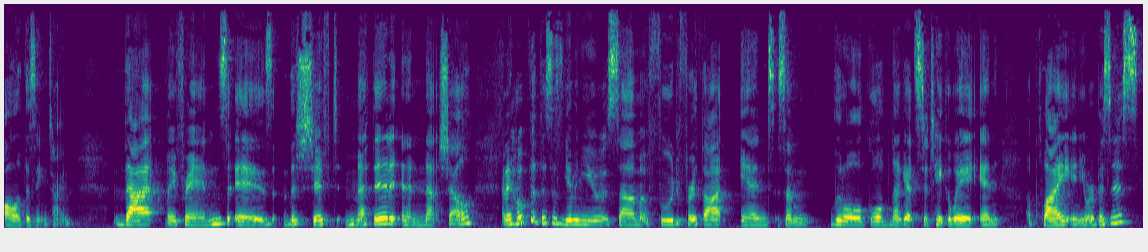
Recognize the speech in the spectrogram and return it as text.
all at the same time. That, my friends, is the shift method in a nutshell. And I hope that this has given you some food for thought and some little gold nuggets to take away and apply in your business.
